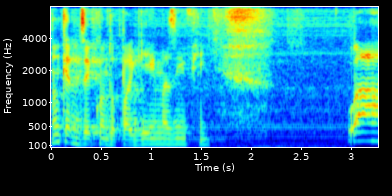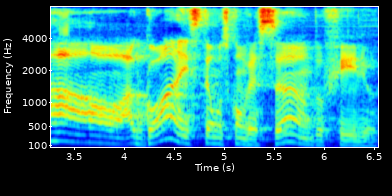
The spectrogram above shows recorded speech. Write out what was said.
Não quero dizer quanto eu paguei, mas enfim. Uau! Agora estamos conversando, filho.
